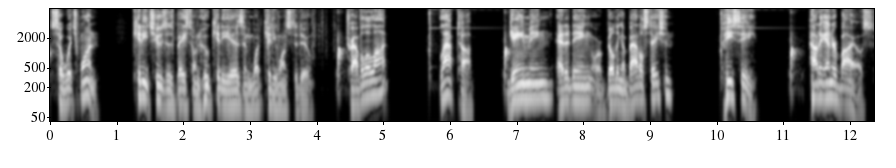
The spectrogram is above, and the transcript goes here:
So which one? Kitty chooses based on who Kitty is and what Kitty wants to do. Travel a lot? Laptop. Gaming, editing, or building a battle station? PC. How to enter BIOS.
